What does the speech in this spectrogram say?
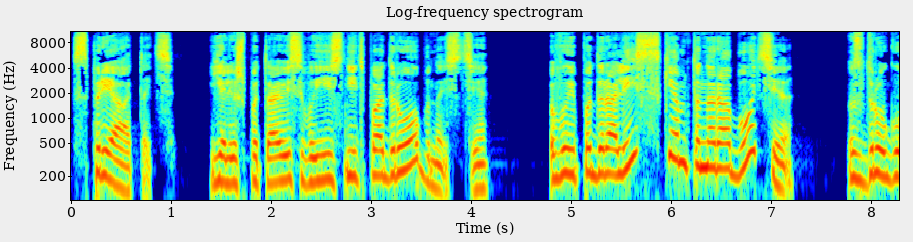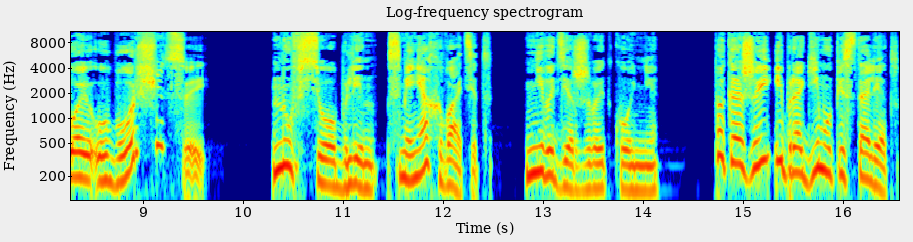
«спрятать». Я лишь пытаюсь выяснить подробности. Вы подрались с кем-то на работе? С другой уборщицей? Ну все, блин, с меня хватит. Не выдерживает Конни. Покажи Ибрагиму пистолет.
